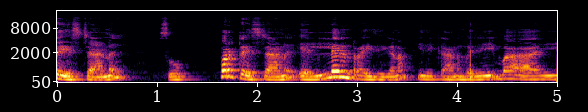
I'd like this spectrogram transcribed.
ടേസ്റ്റാണ് സൂപ്പർ ടേസ്റ്റാണ് എല്ലാവരും ട്രൈ ചെയ്യണം. ഇനി കാണും. ബായ്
